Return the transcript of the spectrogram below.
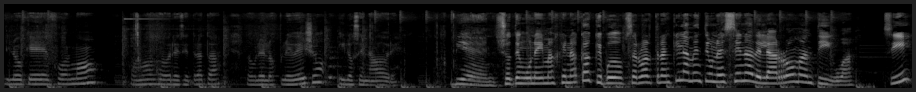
Lo que formó, formó sobre, se trata sobre los plebeyos y los senadores. Bien, yo tengo una imagen acá que puedo observar tranquilamente una escena de la Roma antigua. ¿Sí?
